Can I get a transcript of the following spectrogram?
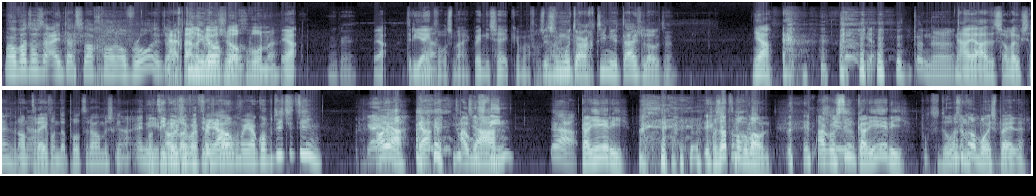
Maar wat was de einduitslag gewoon overal? Heeft Ja, uiteindelijk hebben ze wel gewonnen? Oké. Ja, 3-1 Ja. volgens mij. Ik weet niet zeker, maar volgens Dus we mij. moeten Argentinië thuis loten. Ja. Dan, eh, Nou ja, dat zou leuk zijn. Rentree van de Potro misschien. ja, en Want die, wil gozer ook van, weer van jou, van jouw competitieteam. Oh ja, ja. Augustine. Ja. Cagliari. Was dat hem gewoon? Agustin Cagliari. Was Potverdorie. ook wel een mooie speler.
